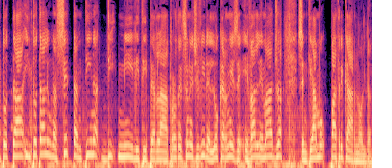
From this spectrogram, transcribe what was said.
tota- in totale una settantina di militi per la protezione civile Locarnese e Valle Maggia. Sentiamo Patrick Arnold.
